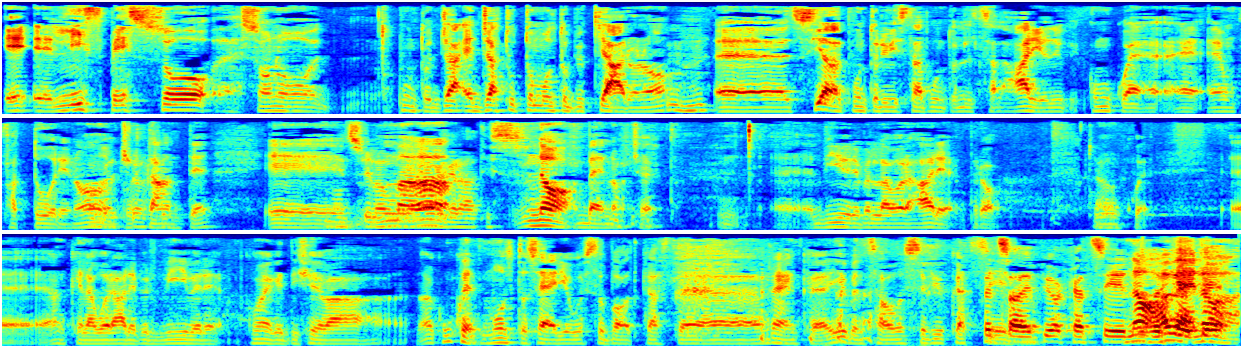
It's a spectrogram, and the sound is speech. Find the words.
E, e lì spesso eh, sono appunto già, è già tutto molto più chiaro, no? Mm-hmm. Eh, sia dal punto di vista appunto del salario, che comunque è, è un fattore no? Oh, importante. Certo. Eh, non si lavora ma... gratis. No, beh, no, certo. Eh, vivere per lavorare, però comunque eh, anche lavorare per vivere, come che diceva, no, comunque è molto serio questo podcast, eh, Frank, io pensavo fosse più cazzetto. Pensavi più a cazzetto? No, vabbè, no.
